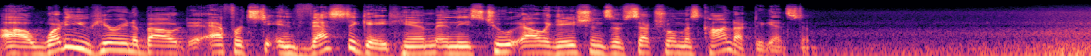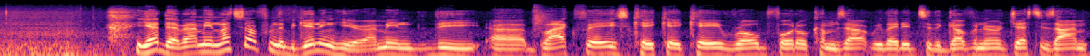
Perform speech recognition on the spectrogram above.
uh, what are you hearing about efforts to investigate him and these two allegations of sexual misconduct against him? Yeah, Deb. I mean, let's start from the beginning here. I mean, the uh, blackface KKK robe photo comes out related to the governor, just as I'm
